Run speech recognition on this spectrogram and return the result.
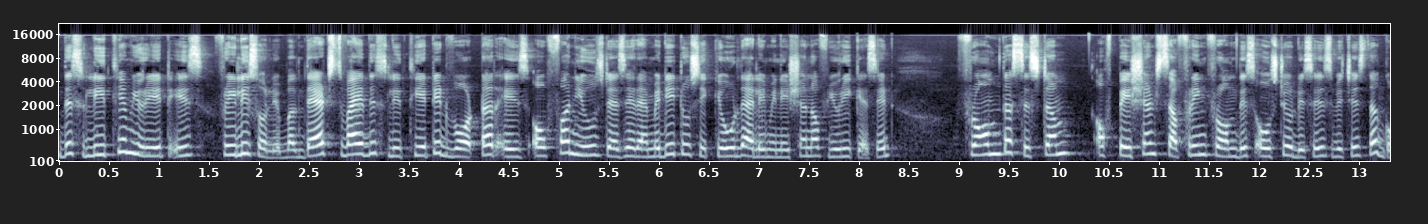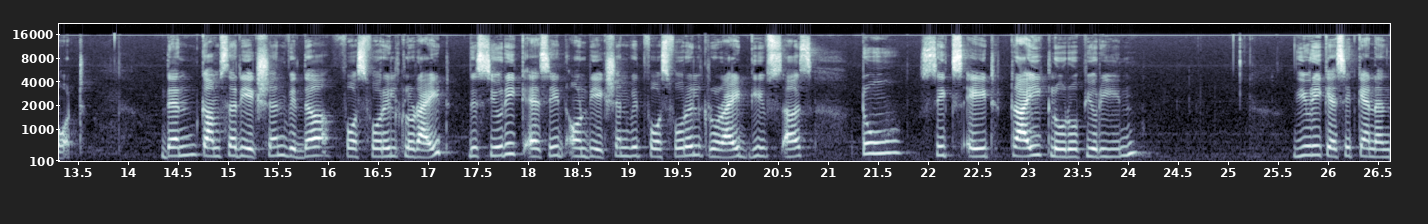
this lithium urate is freely soluble. That is why this lithiated water is often used as a remedy to secure the elimination of uric acid from the system of patients suffering from this osteo disease which is the gout. Then comes the reaction with the phosphoryl chloride. This uric acid on reaction with phosphoryl chloride gives us 268 trichloropurine uric acid can un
